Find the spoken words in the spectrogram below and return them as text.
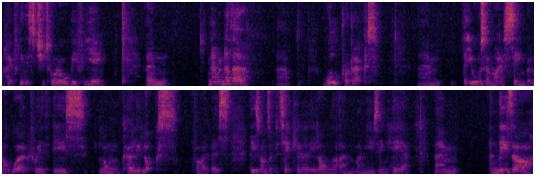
hopefully this tutorial will be for you. Um, now another uh, wool product um, that you also might have seen but not worked with is long curly locks fibres. These ones are particularly long that I'm, I'm using here. Um, and these are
